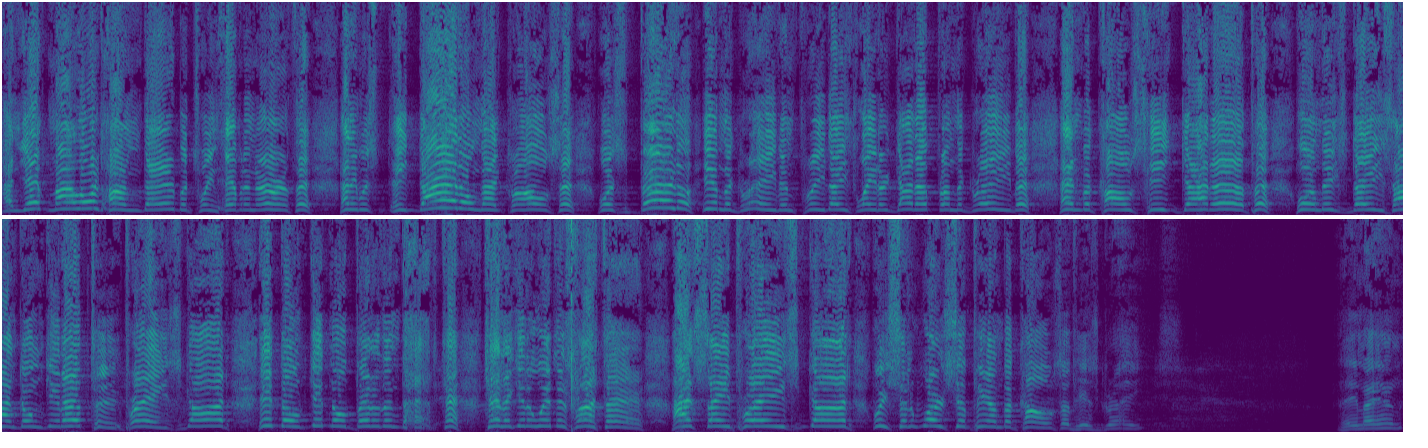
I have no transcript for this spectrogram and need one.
And yet my Lord hung there between heaven and earth. And he was he died on that cross, was buried in the grave, and three days later got up from the grave. And because he got up, one of these days I'm gonna get up to. Praise God. It don't get no better than that. Can, can I get a witness right there? I say, praise God. We should worship him because of his grace. Amen.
